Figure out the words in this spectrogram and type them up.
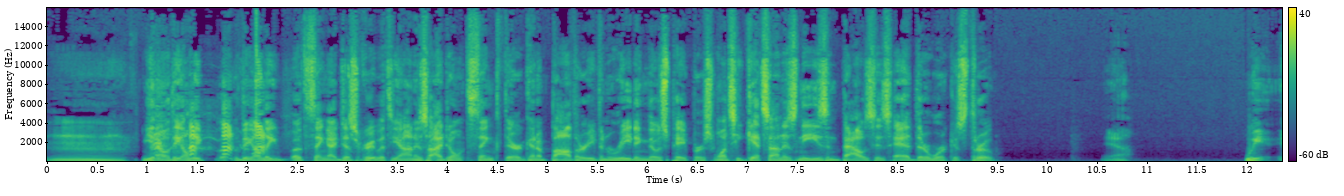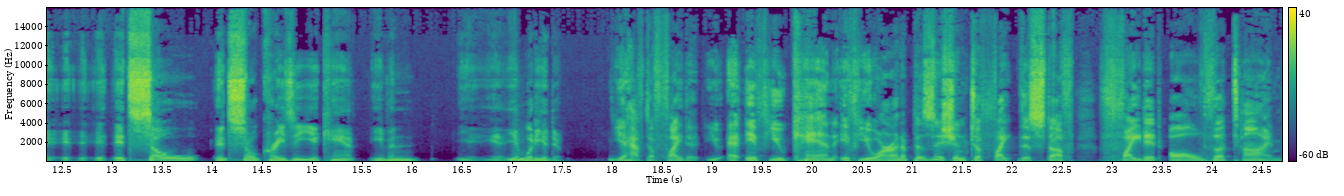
You know, the only the only uh, thing I disagree with you on is I don't think they're going to bother even reading those papers. Once he gets on his knees and bows his head, their work is through. Yeah. We it, it, it's so it's so crazy you can't even y y what do you do? You have to fight it. You, uh, if you can, if you are in a position to fight this stuff, fight it all the time.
